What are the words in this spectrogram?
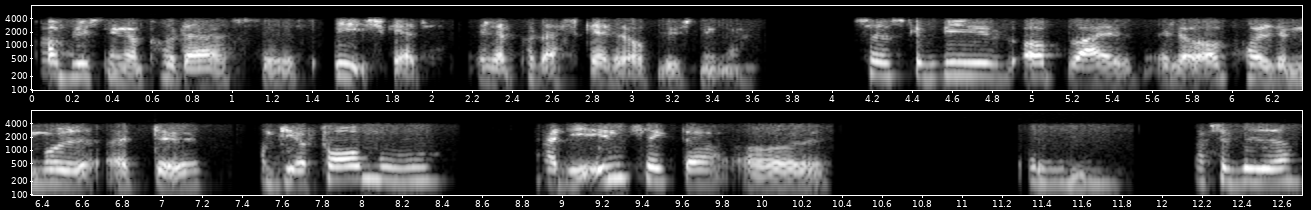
oplysninger på deres øh, e-skat, eller på deres skatteoplysninger. Så skal vi opveje, eller opholde dem mod, at øh, om de har formue, har de indtægter, og øh, og så videre.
